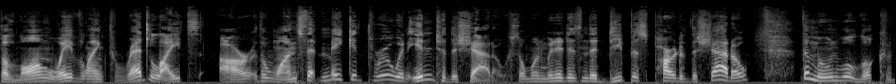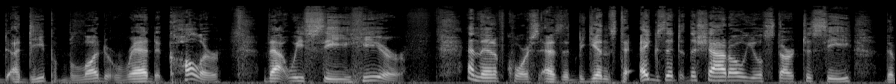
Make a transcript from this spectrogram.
The long wavelength red lights are the ones that make it through and into the shadow. So when, when it is in the deepest part of the shadow, the moon will look a deep blood red color that we see here. And then of course, as it begins to exit the shadow, you'll start to see the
